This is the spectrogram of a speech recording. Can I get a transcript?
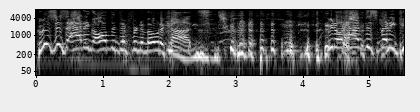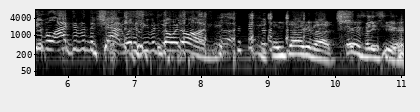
Who's just adding all the different emoticons? we don't have this many people active in the chat. What is even going on? What are you talking about? Everybody's here.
